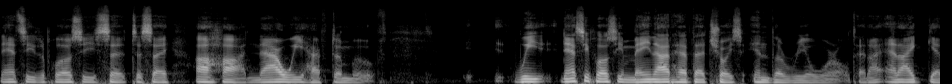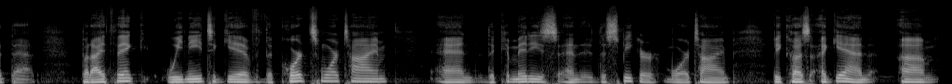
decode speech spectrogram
Nancy Pelosi to say, "Aha! Now we have to move." we Nancy Pelosi may not have that choice in the real world, and I and I get that, but I think we need to give the courts more time and the committees and the speaker more time because again, um,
